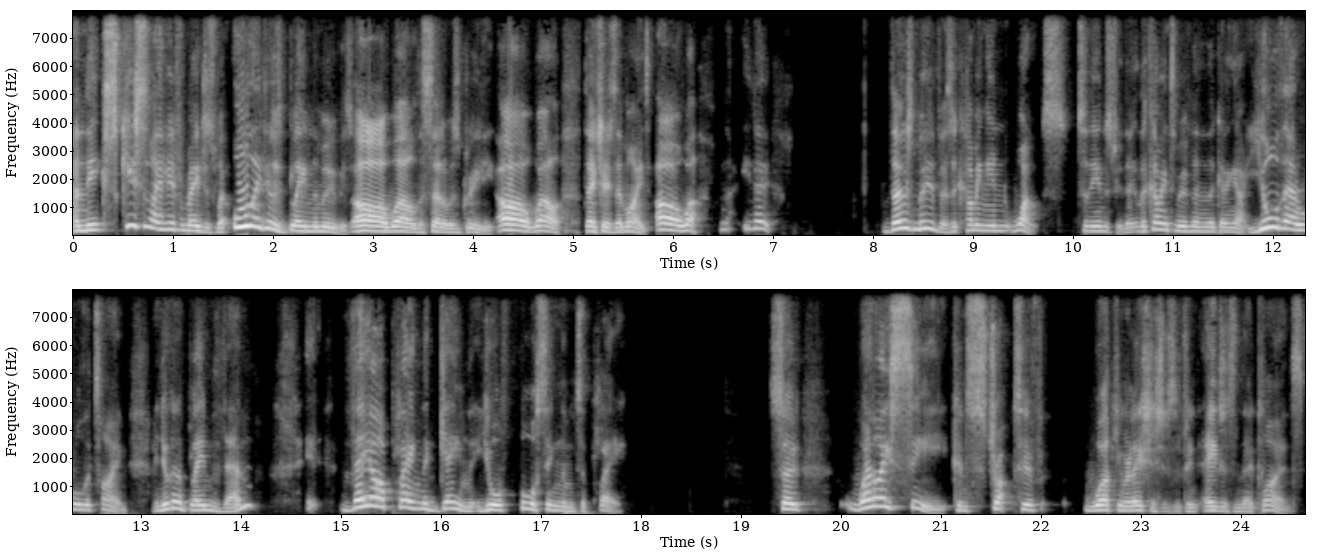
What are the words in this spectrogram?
And the excuses I hear from agents where all they do is blame the movers. Oh, well, the seller was greedy. Oh, well, they changed their minds. Oh, well, you know, those movers are coming in once to the industry. They're, they're coming to move, and then they're getting out. You're there all the time, and you're going to blame them. It, they are playing the game that you're forcing them to play. So when I see constructive working relationships between agents and their clients,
